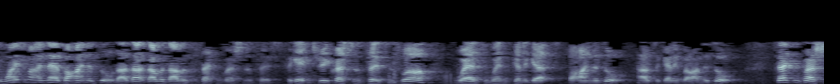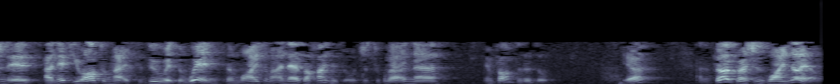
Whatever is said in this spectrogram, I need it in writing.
So why is it in there behind the door? That, that, that, was, that was the second question of place. Again, three questions of as well. Where's the wind going to get behind the door? How's it getting behind the door? Second question is, and if you are talking about it's to do with the wind, then why is it in there behind the door? Just talk about in there in front of the door. Yeah? And the third question is why Noel?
